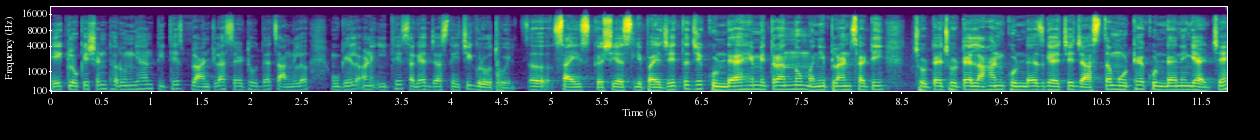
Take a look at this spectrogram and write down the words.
एक लोकेशन ठरवून घ्या आणि तिथेच प्लांटला सेट होऊ द्या चांगलं उगेल आणि इथे सगळ्यात जास्त याची ग्रोथ होईल. तर साईज कशी असली पाहिजे? तर जे कुंड्या आहे मित्रांनो मनी प्लांटसाठी छोट्या छोट्या लहान कुंड्याच घ्यायचे जास्त मोठ्या कुंड्याने घ्यायचे.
